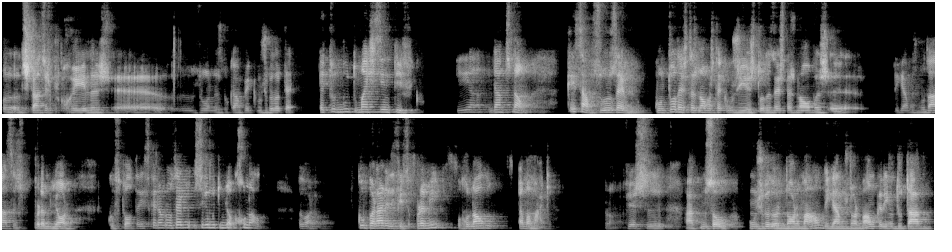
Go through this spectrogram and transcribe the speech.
uh, distâncias percorridas, uh, zonas do campo em que o jogador tem. É tudo muito mais científico. E antes não. Quem sabe se o Eusébio, com todas estas novas tecnologias, todas estas novas, uh, digamos, mudanças para melhor que o futebol tem, se calhar o Eusébio seria muito melhor que o Ronaldo. Agora, comparar é difícil. Para mim, o Ronaldo é uma máquina. Pronto, fez-se, ah, começou um jogador normal, digamos normal, um bocadinho dotado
